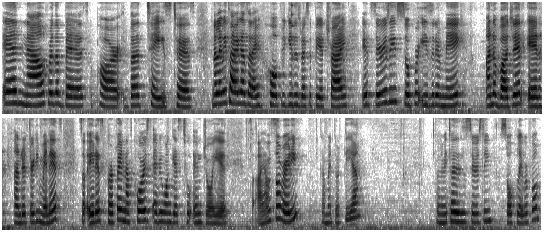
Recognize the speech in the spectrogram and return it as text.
and now for the best part, the taste test. Now let me tell you guys that I hope you give this recipe a try. It's seriously super easy to make on a budget in under 30 minutes. So it is perfect, and of course, everyone gets to enjoy it. So I am so ready. Got my tortilla. Let me tell you, this is seriously so flavorful.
